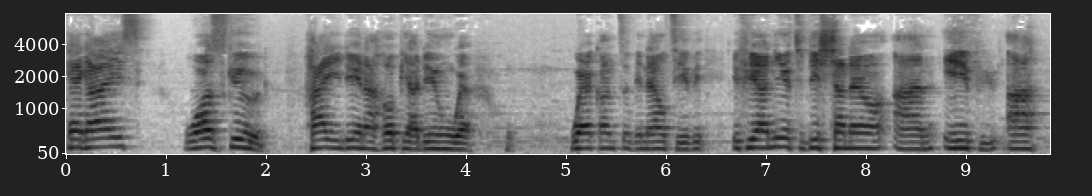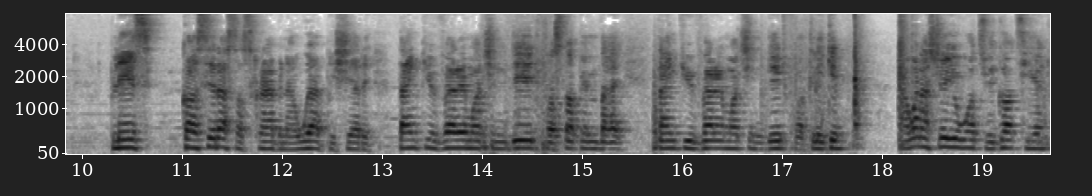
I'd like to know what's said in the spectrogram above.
Hey guys, what's good? How you doing? I hope you are doing well. Welcome to Vinnel TV. If you are new to this channel and if you are, please consider subscribing. I will appreciate it. Thank you very much indeed for stopping by. Thank you very much indeed for clicking. I want to show you what we got here.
